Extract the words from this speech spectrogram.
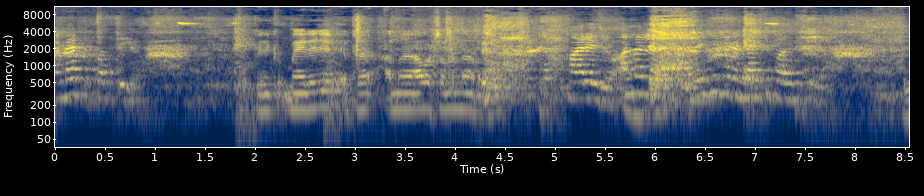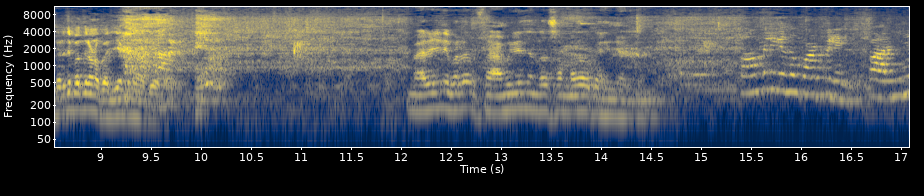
രണ്ടായിരത്തി പത്തിൽ പിന്നെ മാരേജ് എത്ര അന്ന് ആ വർഷം മാരേജോ അല്ലല്ല രണ്ടായിരത്തി പത്തിലാണ് പരിചയപ്പെടുന്നത് മാരേജിന് ഇവരുടെ ഫാമിലിയിൽ നിന്നുള്ള സമ്മതമൊക്കെ കഴിഞ്ഞായിരുന്നു ഫാമിലിക്കൊന്നും കുഴപ്പമില്ല. എനിക്ക് പറഞ്ഞ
